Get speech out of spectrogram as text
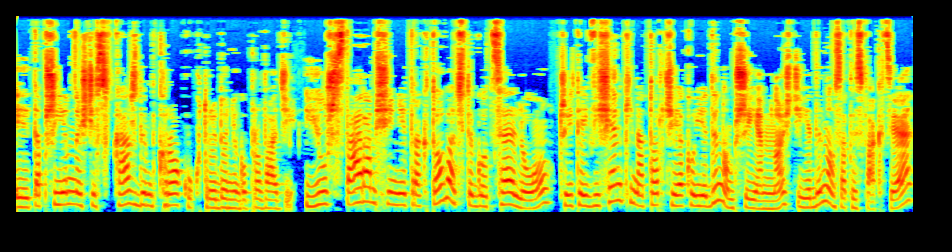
y, ta przyjemność jest w każdym kroku, który do niego prowadzi. I już staram się nie traktować tego celu, czyli tej wisienki na torcie jako jedyną przyjemność i jedyną satysfakcję,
